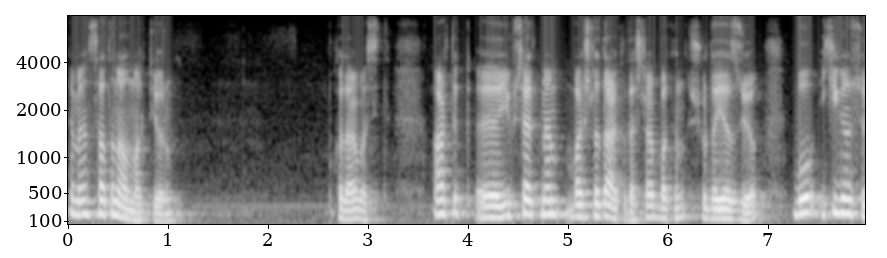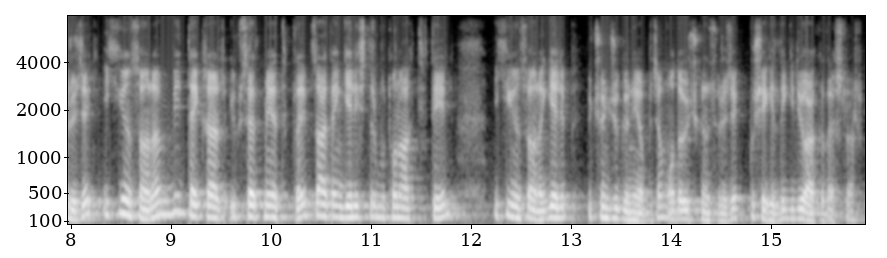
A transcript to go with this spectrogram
hemen satın almak diyorum. Bu kadar basit. Artık e, yükseltmem başladı arkadaşlar. Bakın şurada yazıyor. Bu 2 gün sürecek. 2 gün sonra bir tekrar yükseltmeye tıklayıp zaten geliştir butonu aktif değil. 2 gün sonra gelip 3. günü yapacağım. O da 3 gün sürecek. Bu şekilde gidiyor arkadaşlar.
